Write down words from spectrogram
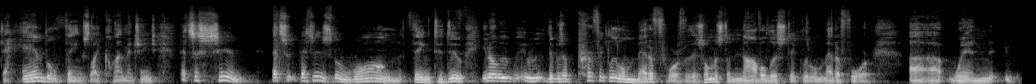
to handle things like climate change, that's a sin. That's, that is the wrong thing to do. You know, it, it, there was a perfect little metaphor for this, almost a novelistic little metaphor, uh, when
